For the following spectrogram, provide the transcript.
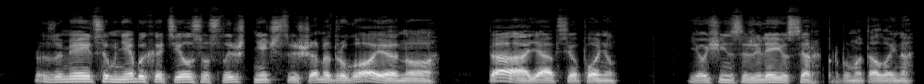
— Разумеется, мне бы хотелось услышать нечто совершенно другое, но... — Да, я все понял. — Я очень сожалею, сэр, — пробормотал война.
